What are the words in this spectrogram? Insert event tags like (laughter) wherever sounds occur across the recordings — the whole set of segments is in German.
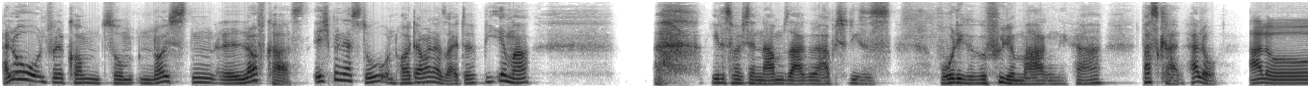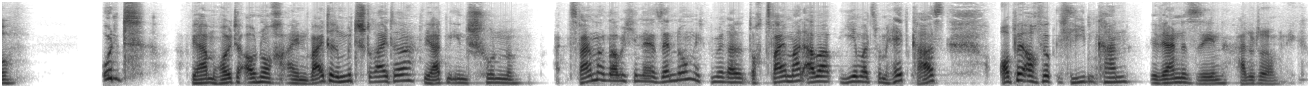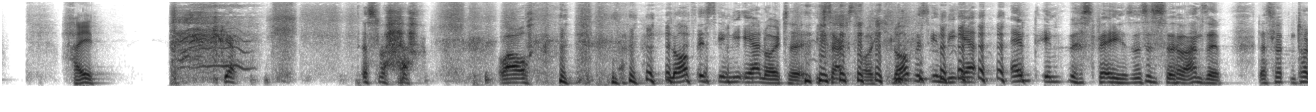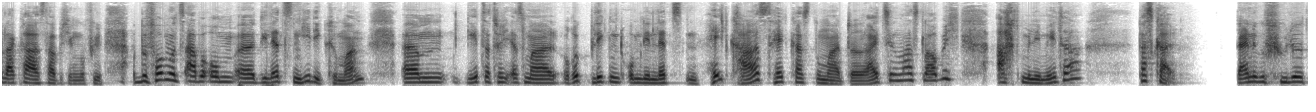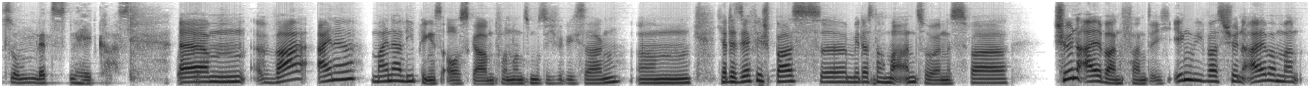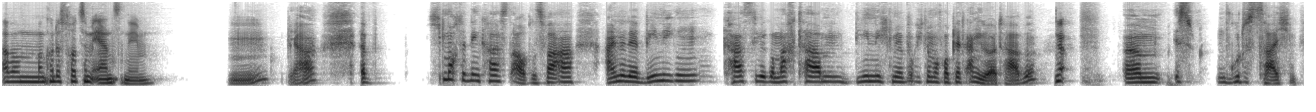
Hallo und willkommen zum neuesten Lovecast. Ich bin erst du und heute an meiner Seite, wie immer, ach, jedes Mal, wenn ich den Namen sage, habe ich so dieses wohlige Gefühl im Magen. Ja? Pascal, hallo. Hallo. Und wir haben heute auch noch einen weiteren Mitstreiter. Wir hatten ihn schon zweimal, glaube ich, in der Sendung. Ich bin mir gerade doch zweimal, aber jemals beim Hatecast. Ob er auch wirklich lieben kann, wir werden es sehen. Hallo Dominik. Hi. Ja, (laughs) das war wow. Love is in the air, Leute. Ich sag's euch. Love is in the air and in the space. Das ist der Wahnsinn. Das wird ein toller Cast, habe ich ein Gefühl. Bevor wir uns aber um äh, die letzten Jedi kümmern, ähm, geht's natürlich erstmal rückblickend um den letzten Hatecast. Hatecast Nummer 13 war es, glaube ich. 8 Millimeter. Pascal, deine Gefühle zum letzten Hatecast. Ähm, war eine meiner Lieblingsausgaben von uns, muss ich wirklich sagen. Ähm, ich hatte sehr viel Spaß, äh, mir das nochmal anzuhören. Es war schön albern, fand ich. Irgendwie war es schön albern, aber man konnte es trotzdem ernst nehmen. Mhm, ja. Äh, ich mochte den Cast auch. Das war einer der wenigen Casts, die wir gemacht haben, die ich mir wirklich nochmal komplett angehört habe. Ja. Ähm, ist ein gutes Zeichen.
